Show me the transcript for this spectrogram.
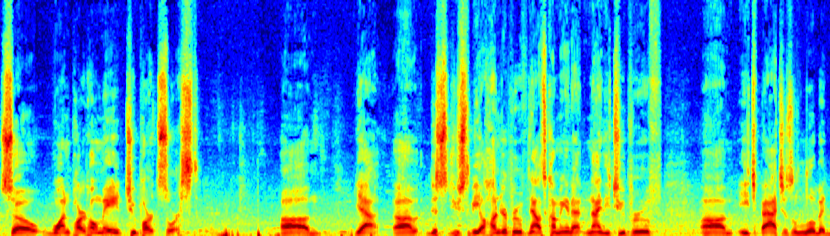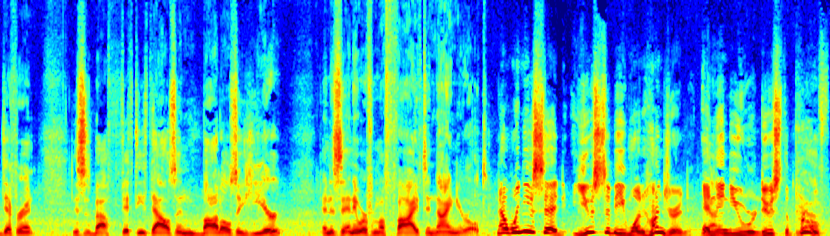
So one part homemade, two parts sourced. Um, yeah, uh, this used to be 100 proof. Now it's coming in at 92 proof. Um, each batch is a little bit different. This is about 50,000 bottles a year. And it's anywhere from a five to nine year old. Now, when you said used to be 100 and Yeah. then you reduced the proof,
